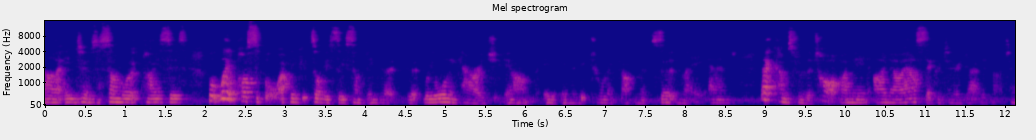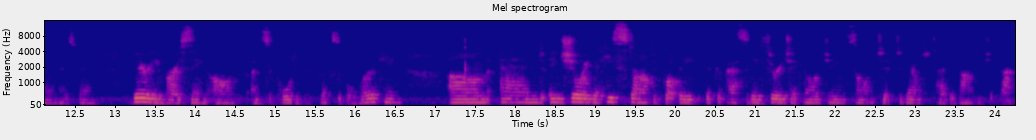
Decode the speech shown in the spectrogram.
uh, in terms of some workplaces. But where possible, I think it's obviously something that, that we all encourage um, in, in, the Victorian government, certainly. And that comes from the top. I mean, I know our Secretary, David Martine, has been very embracing of and supportive of flexible working. Um, and ensuring that his staff have got the, the capacity through technology and so on to, to be able to take advantage of that.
